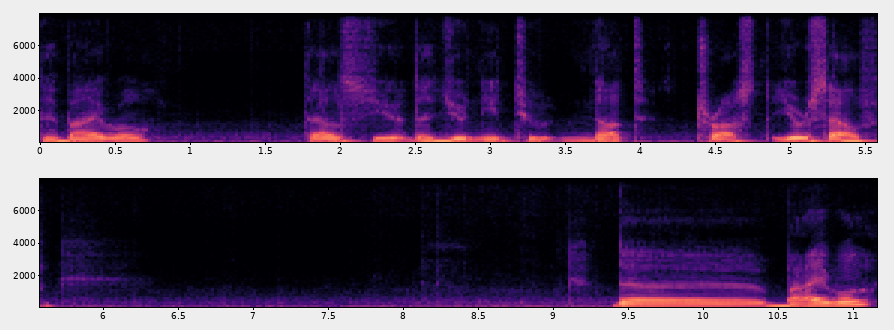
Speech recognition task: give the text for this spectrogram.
The Bible tells you that you need to not trust yourself. The Bible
